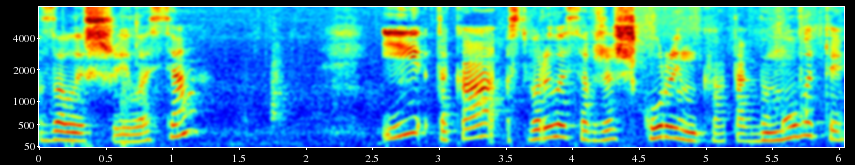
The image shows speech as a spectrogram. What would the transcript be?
залишилася. І така створилася вже шкуринка, так би мовити,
